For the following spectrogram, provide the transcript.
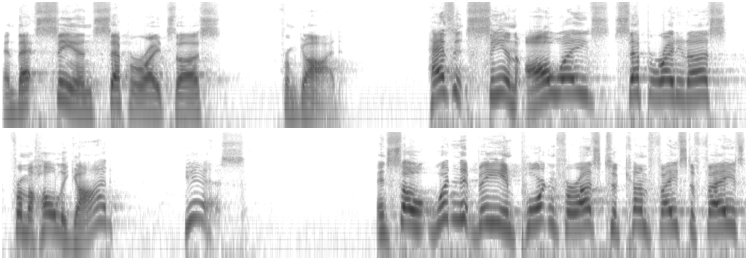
and that sin separates us from God. Hasn't sin always separated us from a holy God? Yes. And so, wouldn't it be important for us to come face to face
